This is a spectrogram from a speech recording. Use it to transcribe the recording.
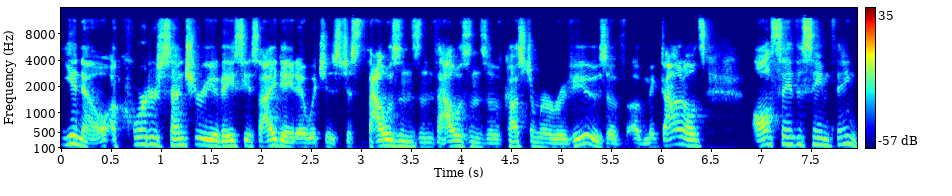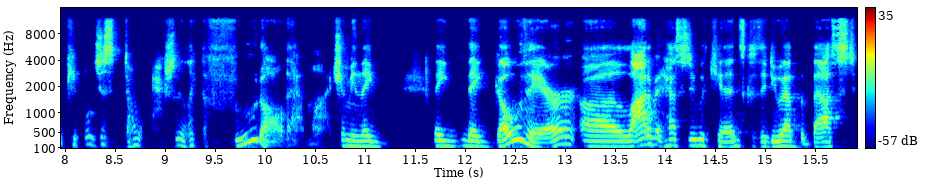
you know, a quarter century of ACSI data, which is just thousands and thousands of customer reviews of, of McDonald's, all say the same thing. People just don't actually like the food all that much. I mean, they they they go there. Uh, a lot of it has to do with kids because they do have the best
